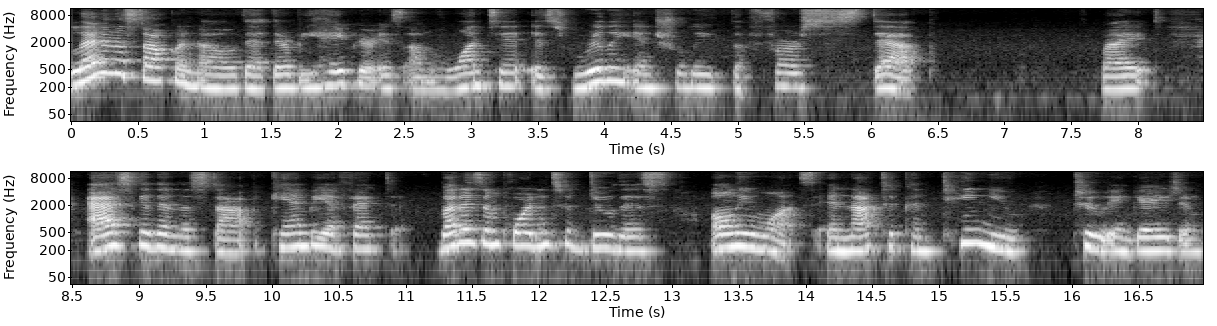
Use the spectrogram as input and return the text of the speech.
Letting the stalker know that their behavior is unwanted is really and truly the first step, right? Asking them to stop can be effective, but it's important to do this only once and not to continue to engage in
